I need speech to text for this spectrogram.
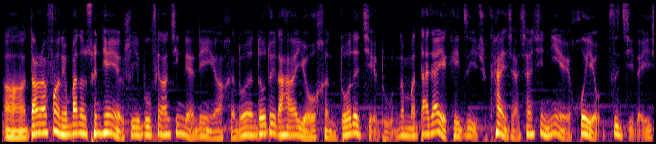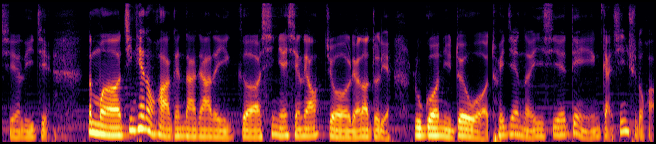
啊！当然，《放牛班的春天》也是一部非常经典的电影啊，很多人都对它有很多的解读。那么大家也可以自己去看一下，相信你也会有自己的一些理解。那么今天的话，跟大家的一个新年闲聊就聊到这里。如果你对我推荐的一些电影感兴趣的话，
